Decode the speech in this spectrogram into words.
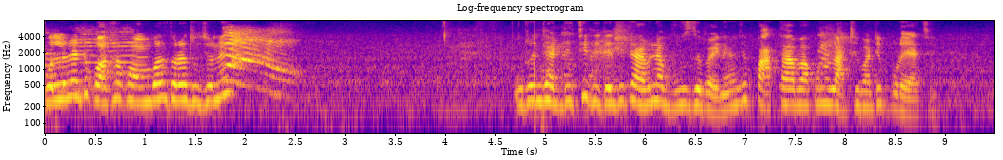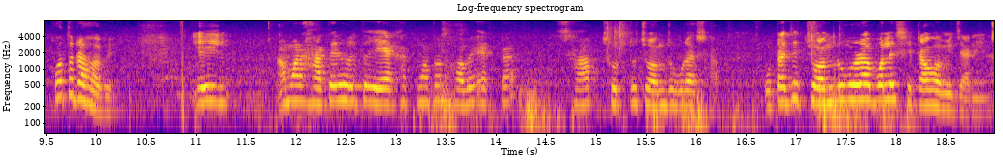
বলল না একটু কথা কম বল তোরা দুজনে। উঠোন ঝাড় দিচ্ছি দিতে দিতে আমি না বুঝতে পারি না। যে পাতা বা কোনো লাঠি মাটি পড়ে আছে। কতটা হবে? এই আমার হাতের হয়তো এক হাত মতন হবে একটা সাপ ছোট্ট চন্দ্রগোড়া সাপ। ওটা যে চন্দ্রগোড়া বলে সেটাও আমি জানি না।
